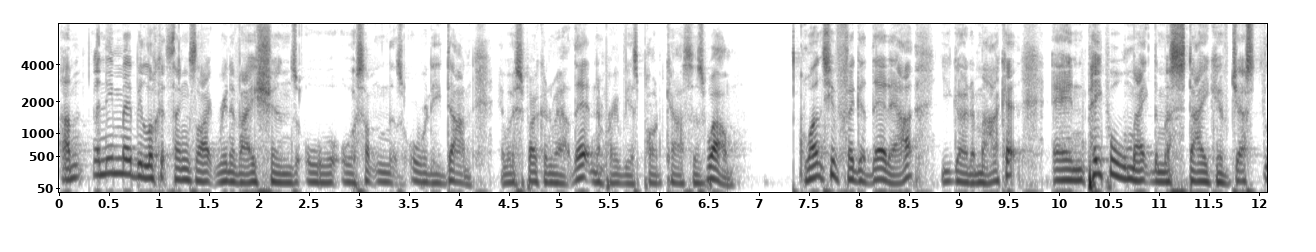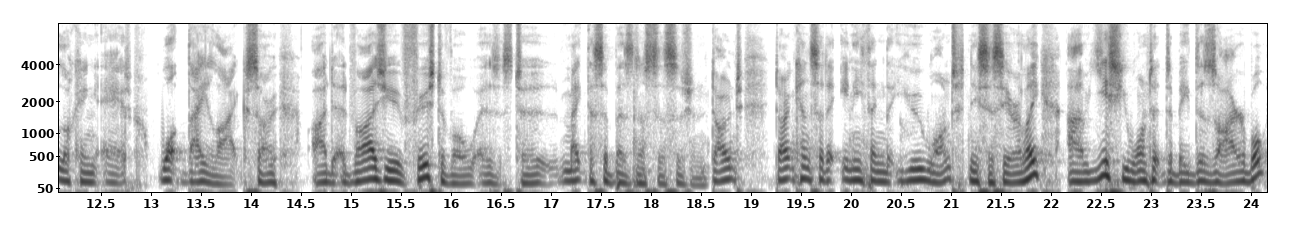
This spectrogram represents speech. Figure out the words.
Um, and then maybe look at things like renovations or, or something that's already done. And we've spoken about that in a previous podcast as well. Once you've figured that out, you go to market, and people will make the mistake of just looking at what they like. So, I'd advise you first of all is to make this a business decision. Don't don't consider anything that you want necessarily. Um, yes, you want it to be desirable.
